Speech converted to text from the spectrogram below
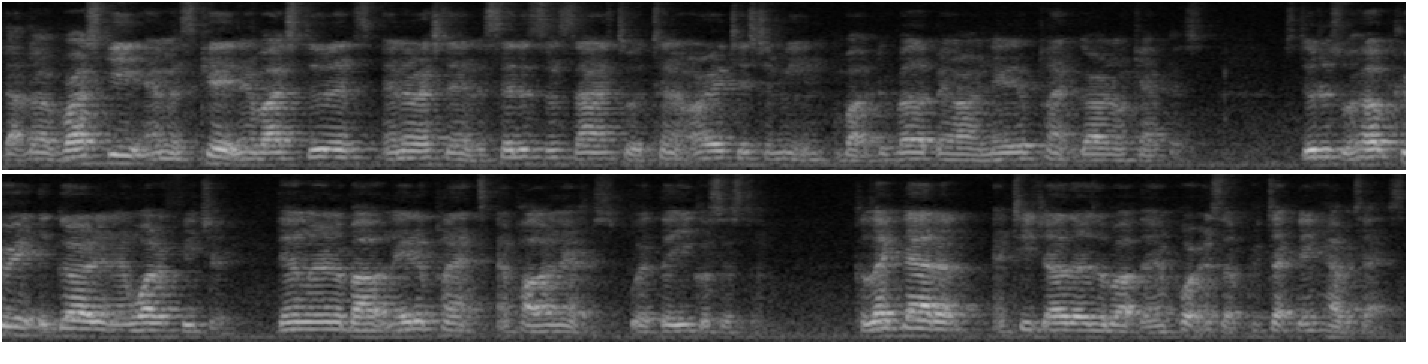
Dr. Varsky and Ms. Kidd invite students interested in the citizen science to attend an orientation meeting about developing our native plant garden on campus. Students will help create the garden and water feature, then learn about native plants and pollinators with the ecosystem. Collect data and teach others about the importance of protecting habitats.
